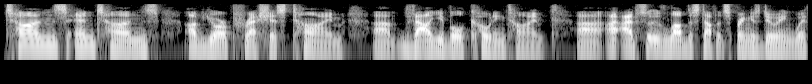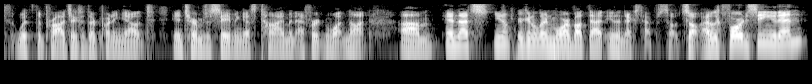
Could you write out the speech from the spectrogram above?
tons and tons of your precious time, um, valuable coding time. Uh, I absolutely love the stuff that Spring is doing with with the projects that they're putting out in terms of saving us time and effort and whatnot. Um, and that's you know you're going to learn more about that in the next episode. So I look forward to seeing you then.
